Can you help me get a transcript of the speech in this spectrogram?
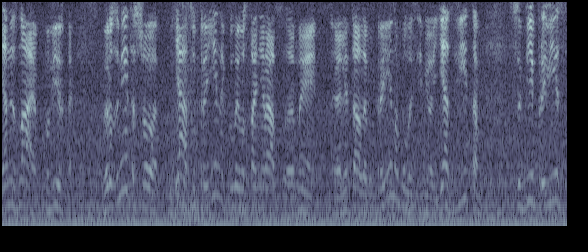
я не знаю, повірте. Ви розумієте, що я з України, коли в останній раз е, ми літали в Україну, були сім'єю, я звітом собі привіз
